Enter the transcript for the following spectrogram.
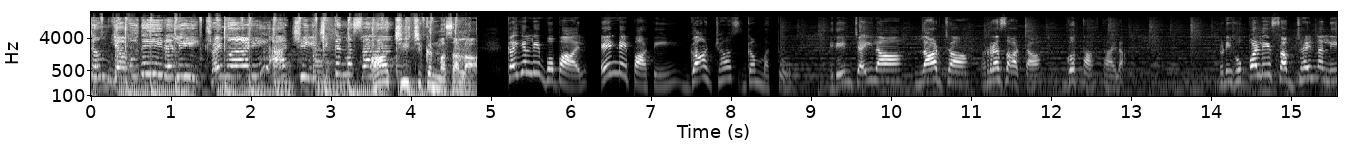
ಐಟಮ್ ಯಾವುದೇ ಇರಲಿ. ಟ್ರೈ ಮಾಡಿ. ಆಚಿ ಚಿಕನ್ ಮಸಾಲ. ಆಚಿ ಚಿಕನ್ ಮಸಾಲಾ. ಕೈಯಲ್ಲಿ ಮೊಬೈಲ್ ಎಣ್ಣೆ ಪಾಟಿ ಗಾಂಜಾಸ್ ಗಮ್ಮತ್ತು. ಇದೇನ್ ಜೈಲ ಲಾಡ್ಜಾ ರೆಸಾರ್ಟ ಗೊತ್ತಾಗ್ತಾ ಇಲ್ಲ. ನೋಡಿ ಹುಬ್ಬಳ್ಳಿ ಸಬ್ ಜೈಲ್ನಲ್ಲಿ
